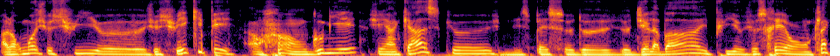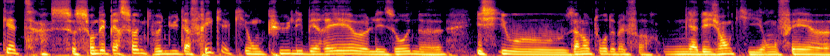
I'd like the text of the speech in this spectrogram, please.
Alors moi je suis euh, je suis équipé en, en gommier, j'ai un casque, une espèce de, de djellaba et puis je serai en claquette. Ce sont des personnes venues d'Afrique qui ont pu libérer euh, les zones euh, ici aux alentours de Belfort. Il y a des gens qui ont fait euh,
